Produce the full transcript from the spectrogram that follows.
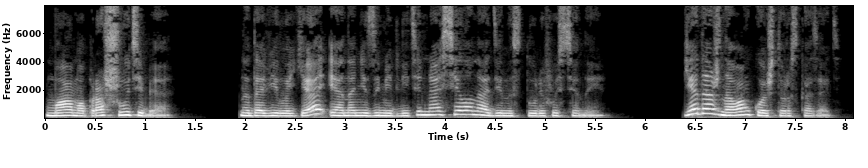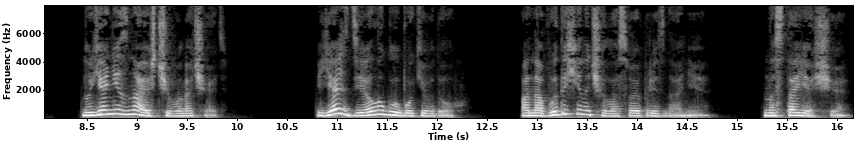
мама, прошу тебя!» Надавила я, и она незамедлительно осела на один из стульев у стены. «Я должна вам кое-что рассказать но я не знаю, с чего начать. Я сделала глубокий вдох. А на выдохе начала свое признание. Настоящее,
